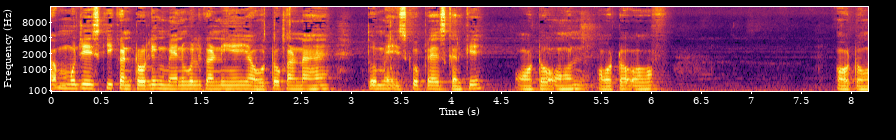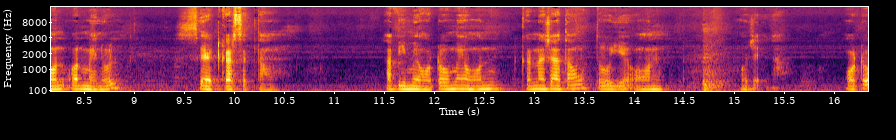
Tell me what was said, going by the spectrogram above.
अब मुझे इसकी कंट्रोलिंग मैनुअल करनी है या ऑटो करना है तो मैं इसको प्रेस करके auto on auto off auto on और मैनुअल सेट कर सकता हूँ। अभी मैं ऑटो में ऑन करना चाहता हूँ तो ये ऑन हो जाएगा। ऑटो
